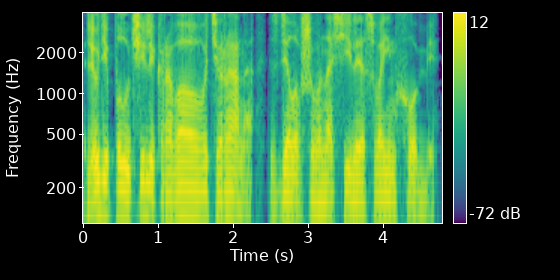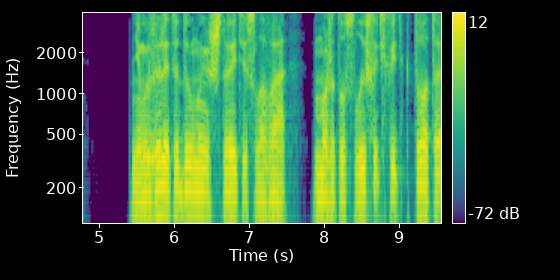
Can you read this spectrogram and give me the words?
Люди получили кровавого тирана, сделавшего насилие своим хобби. Неужели ты думаешь, что эти слова может услышать хоть кто-то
